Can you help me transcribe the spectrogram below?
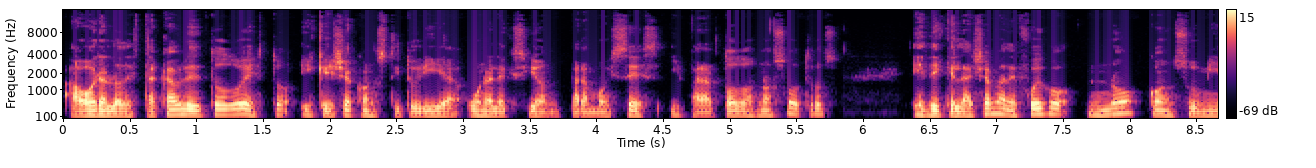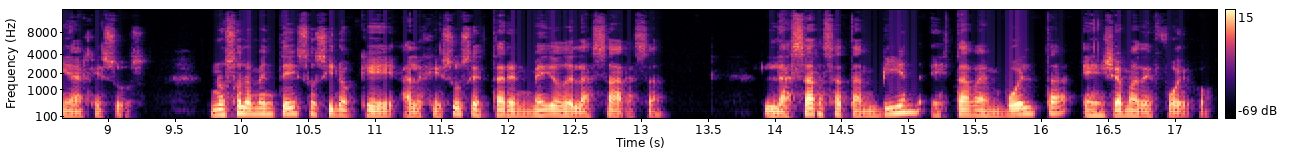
Ahora lo destacable de todo esto, y que ya constituiría una lección para Moisés y para todos nosotros, es de que la llama de fuego no consumía a Jesús. No solamente eso, sino que al Jesús estar en medio de la zarza, la zarza también estaba envuelta en llama de fuego.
